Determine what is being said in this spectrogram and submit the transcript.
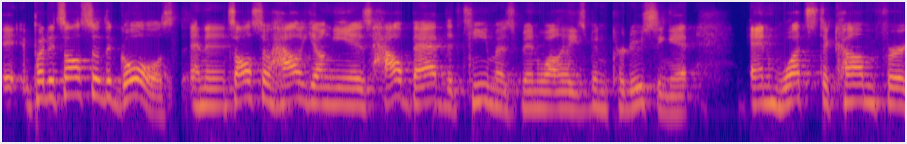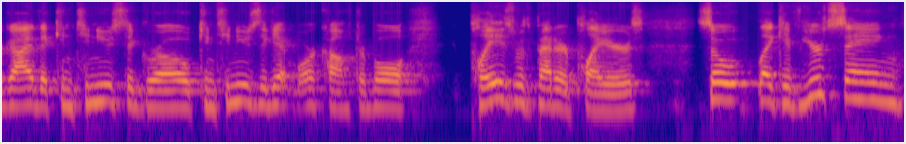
it, but it's also the goals, and it's also how young he is, how bad the team has been while he's been producing it, and what's to come for a guy that continues to grow, continues to get more comfortable, plays with better players. So, like, if you're saying.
